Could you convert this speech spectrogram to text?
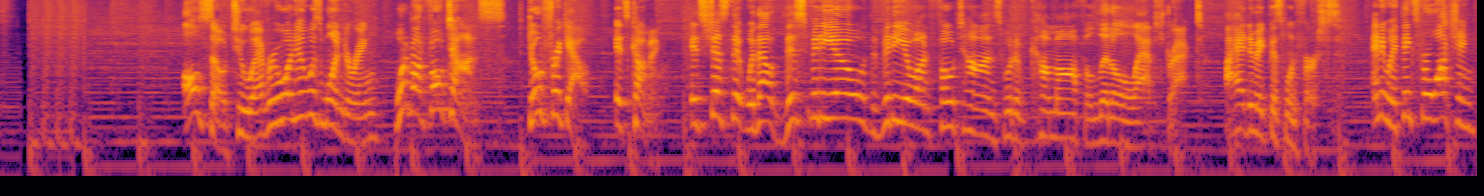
Also, to everyone who was wondering, what about photons? Don't freak out, it's coming. It's just that without this video, the video on photons would have come off a little abstract. I had to make this one first. Anyway, thanks for watching.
